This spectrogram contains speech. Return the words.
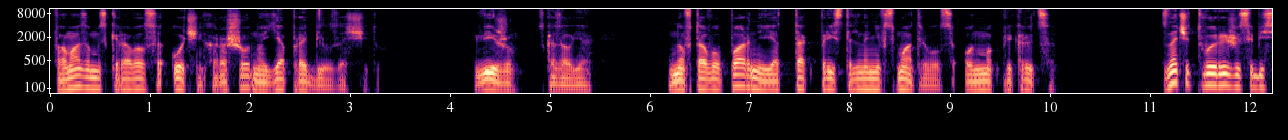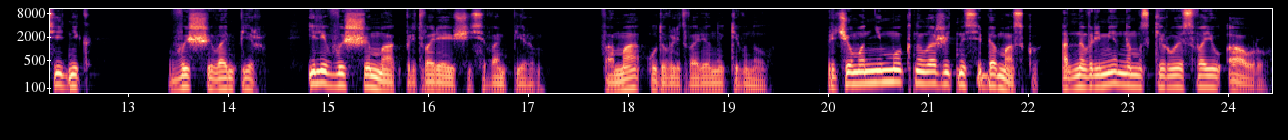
Фома замаскировался очень хорошо, но я пробил защиту. «Вижу», — сказал я, — но в того парня я так пристально не всматривался, он мог прикрыться. Значит, твой рыжий собеседник — высший вампир. или высший маг, притворяющийся вампиром. Фома удовлетворенно кивнул. Причем он не мог наложить на себя маску, одновременно маскируя свою ауру.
